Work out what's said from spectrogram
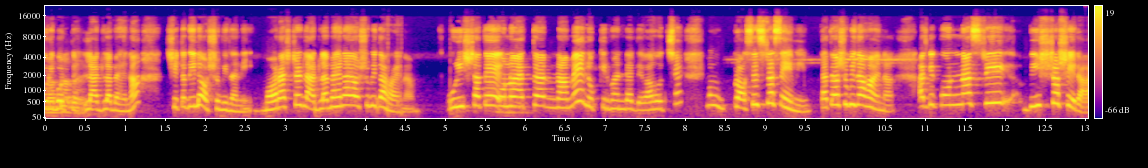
পরিবর্তন লাডলা বেহেনা। সেটা দিলে অসুবিধা নেই। মহারাষ্ট্রের লাডলা বেহেনায় অসুবিধা হয় না। উড়িষ্যাতে কোনো একটা নামে লক্ষ্মীর ভান্ডার দেওয়া হচ্ছে এবং প্রসেসটা সেমই তাতে অসুবিধা হয় না। আজকে কন্যাশ্রী বিশ্ব সেরা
